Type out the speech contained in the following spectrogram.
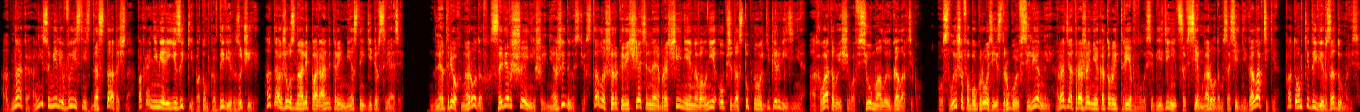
Однако они сумели выяснить достаточно, по крайней мере языки потомков Девир изучили, а также узнали параметры местной гиперсвязи. Для трех народов совершеннейшей неожиданностью стало широковещательное обращение на волне общедоступного гипервидения, охватывающего всю малую галактику. Услышав об угрозе из другой вселенной, ради отражения которой требовалось объединиться всем народам соседней галактики, потомки Девир задумались.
